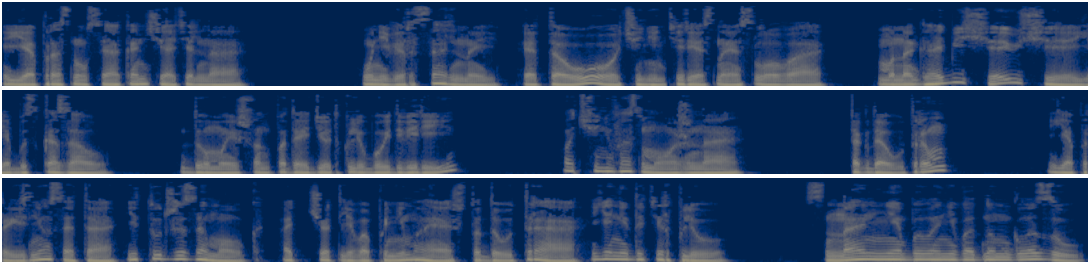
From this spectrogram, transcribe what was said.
я проснулся окончательно. Универсальный — это очень интересное слово. Многообещающее, я бы сказал. Думаешь, он подойдет к любой двери? Очень возможно. Тогда утром? Я произнес это и тут же замолк, отчетливо понимая, что до утра я не дотерплю. Сна не было ни в одном глазу.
